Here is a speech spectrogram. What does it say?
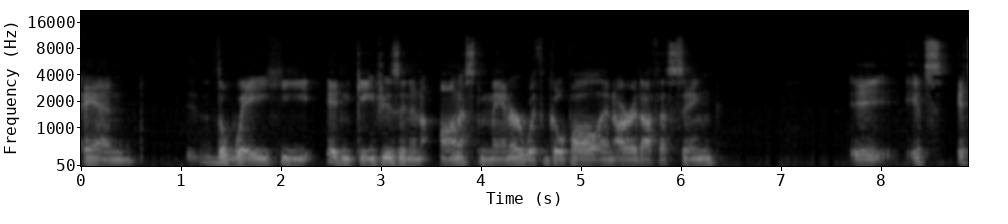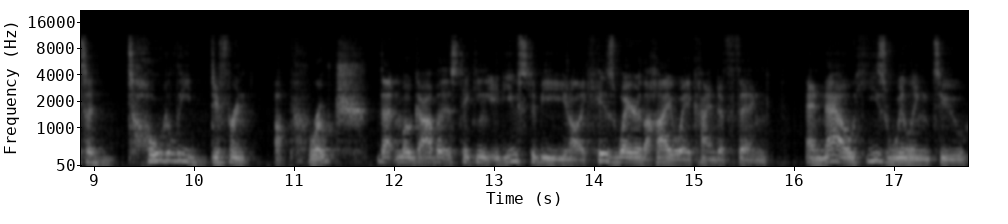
and the way he engages in an honest manner with Gopal and Aridatha Singh, it's it's a totally different approach that Mogaba is taking. It used to be, you know, like his way or the highway kind of thing, and now he's willing to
